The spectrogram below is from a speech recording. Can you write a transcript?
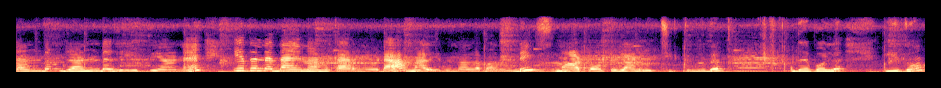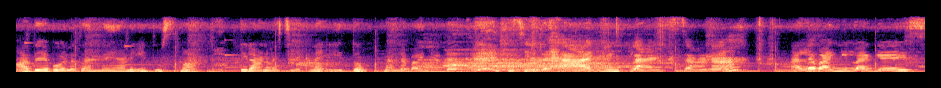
രണ്ടും രണ്ട് രീതിയാണ്. ഇതിന്റെതായി നമുക്ക് അറിഞ്ഞുവിടാം ഇത് നല്ല ഭംഗി സ്മാർട്ട് പോട്ടിലാണ് വെച്ചിരിക്കുന്നത്. അതേപോലെ ഇതും അതേപോലെ തന്നെയാണ്. ഇതും സ്മാർട്ട് പോട്ടിലാണ് വെച്ചിരിക്കുന്നത് ഇതും നല്ല ഭംഗിയുണ്ട്. ഹാങ്ങിങ് പ്ലാന്റ്സ് ആണ്. നല്ല ഭംഗിയുള്ള ഗേസ്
